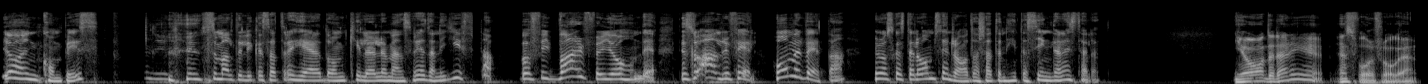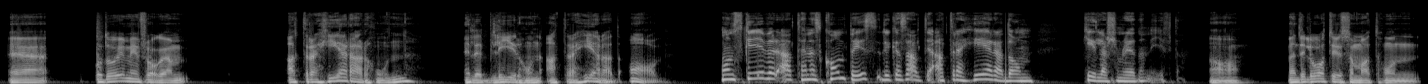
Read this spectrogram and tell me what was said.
jag har en kompis som alltid lyckas attrahera de killar eller män som redan är gifta. Varför, varför gör hon det? Det slår aldrig fel. Hon vill veta hur hon ska ställa om sin radar så att den hittar singlarna istället. Ja, det där är ju en svår fråga. Eh, och då är min fråga, attraherar hon eller blir hon attraherad av? Hon skriver att hennes kompis lyckas alltid attrahera de killar som redan är gifta. Ja, men det låter ju som att hon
